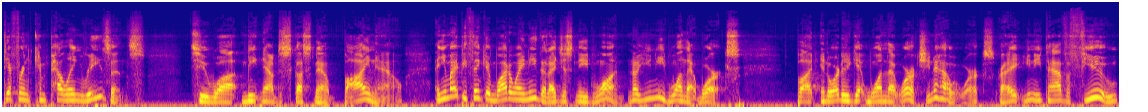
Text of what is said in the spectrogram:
different compelling reasons to uh, meet now, discuss now, buy now. And you might be thinking, why do I need that? I just need one. No, you need one that works. But in order to get one that works, you know how it works, right? You need to have a few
